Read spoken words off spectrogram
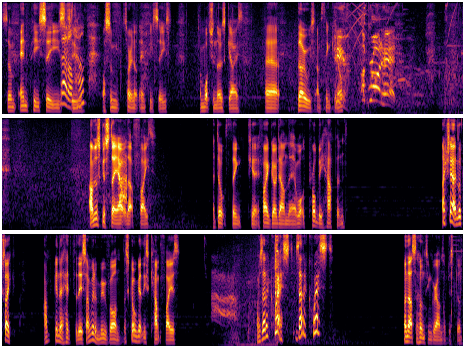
some NPCs That'll to, help. or some, sorry, not NPCs. I'm watching those guys. Uh, those I'm thinking of. A broadhead! I'm just going to stay out of that fight. I don't think uh, if I go down there, what will probably happen... Actually, it looks like I'm going to head for this. I'm going to move on. Let's go and get these campfires. Oh, is that a quest? Is that a quest? And that's the hunting grounds I've just done.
